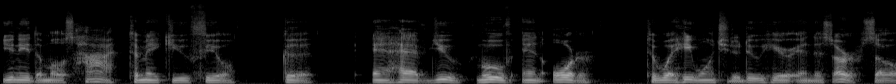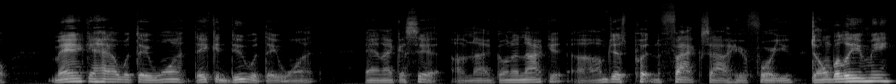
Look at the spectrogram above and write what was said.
You need the most high to make you feel good and have you move in order to what he wants you to do here in this earth. So Man can have what they want, they can do what they want, And like I said, I'm not going to knock it. Uh, I'm just putting the facts out here for you. Don't believe me?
